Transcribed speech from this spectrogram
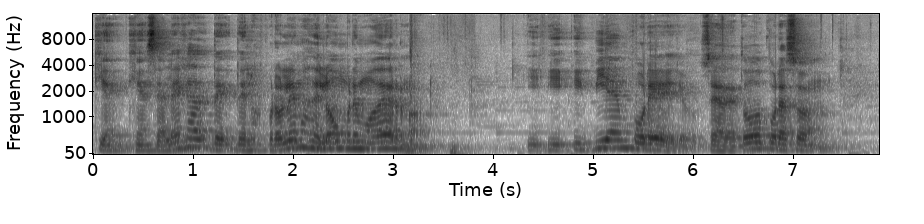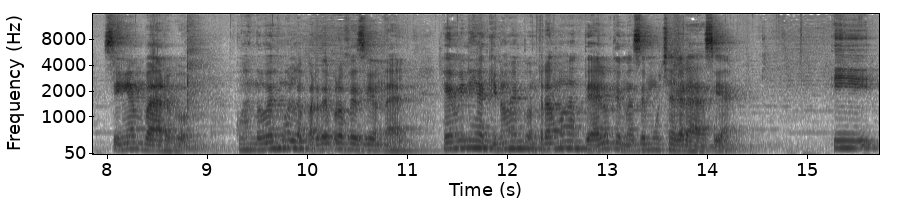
quien, quien se aleja de, de, los problemas del hombre moderno y, y, y bien por ello, o sea, de todo corazón. Sin embargo, cuando vemos la parte profesional, Géminis, aquí nos encontramos ante algo que me hace mucha gracia y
